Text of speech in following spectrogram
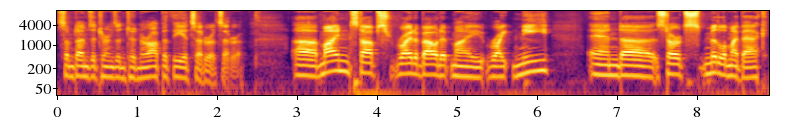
Sometimes it turns into neuropathy etc etc uh, mine stops right about at my right knee and uh, starts middle of my back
